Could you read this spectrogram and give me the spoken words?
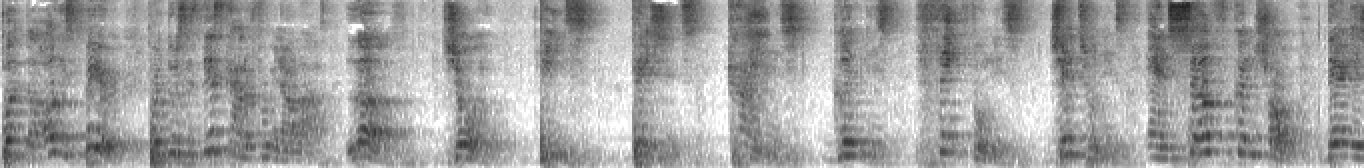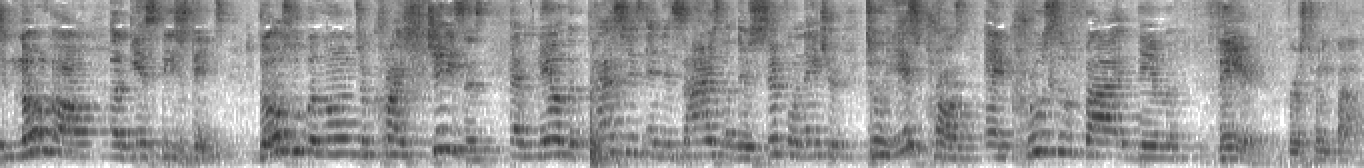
But the Holy Spirit produces this kind of fruit in our lives love, joy, peace, patience, kindness, goodness, faithfulness, gentleness, and self control. There is no law against these things. Those who belong to Christ Jesus have nailed the passions and desires of their sinful nature to his cross and crucified them there. Verse 25.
